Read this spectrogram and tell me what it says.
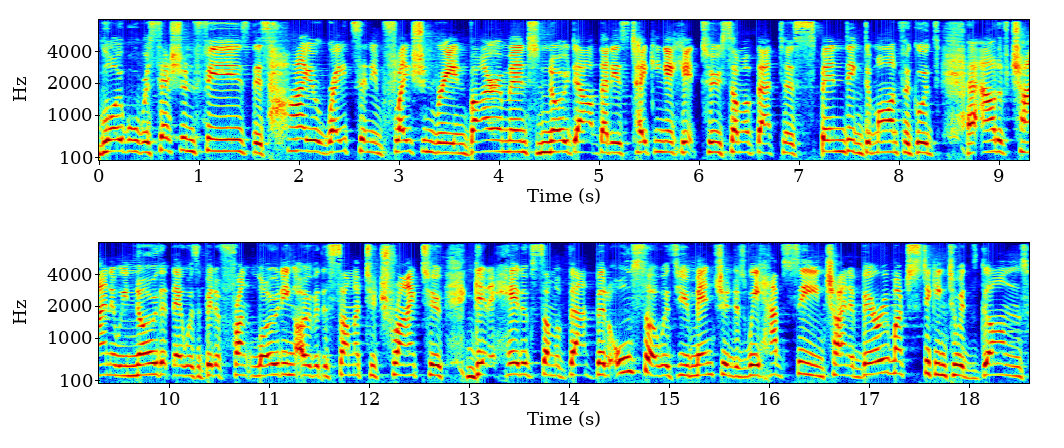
global recession fears, this higher rates and inflationary environment. No doubt that is taking a hit to some of that uh, spending demand for goods uh, out of China. We know that there was a bit of front loading over the summer to try to get ahead of some of that. But also, as you mentioned, as we have seen, China very much sticking to its guns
